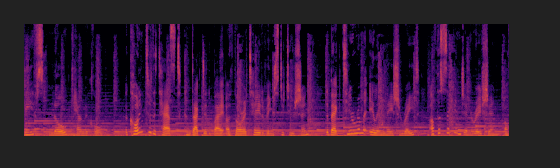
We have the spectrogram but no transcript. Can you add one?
leaves no chemical. According to the test conducted by authoritative institution, the bacterium elimination rate of the second generation of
